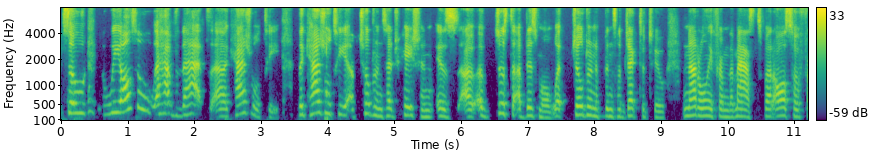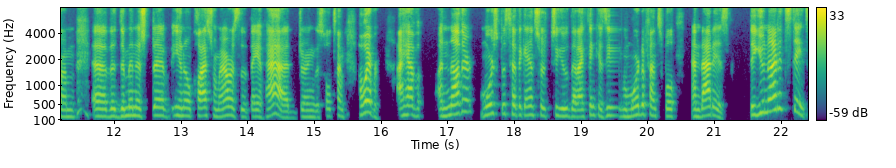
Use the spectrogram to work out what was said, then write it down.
so we also have that uh, casualty. The casualty of children's education is uh, just abysmal. What children have been subjected to, not only from the masks, but also from uh, the diminished, uh, you know, classroom hours that they have had during this whole time. However, I have another more specific answer to you that I think is even more defensible, and that is the United States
